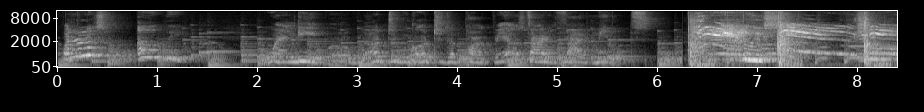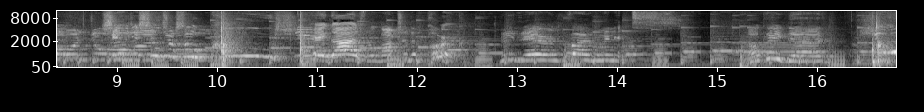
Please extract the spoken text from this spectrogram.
But eh, it looks ugly. Wendy, we're about to go to the park. Be outside in five minutes. shoes are so cool. Hey guys, we're going to the park. Be there in five minutes. Okay, Dad.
